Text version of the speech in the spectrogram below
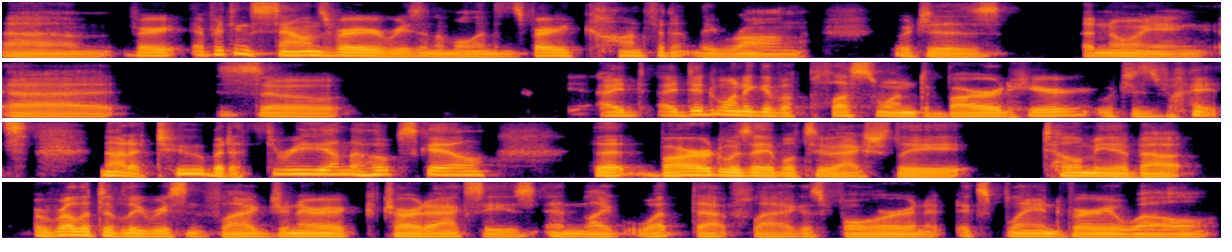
Um, very everything sounds very reasonable and it's very confidently wrong, which is annoying. Uh, so I, I did want to give a plus one to Bard here, which is why it's not a two, but a three on the hope scale. That Bard was able to actually tell me about a relatively recent flag, generic chart axes, and like what that flag is for. And it explained very well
